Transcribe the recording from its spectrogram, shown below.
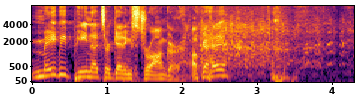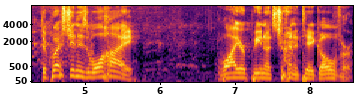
maybe peanuts are getting stronger, okay? the question is why? Why are peanuts trying to take over?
